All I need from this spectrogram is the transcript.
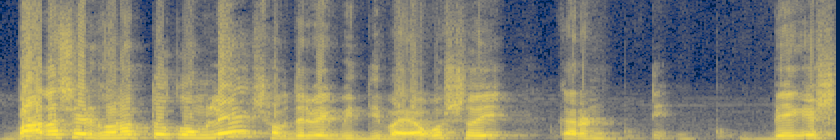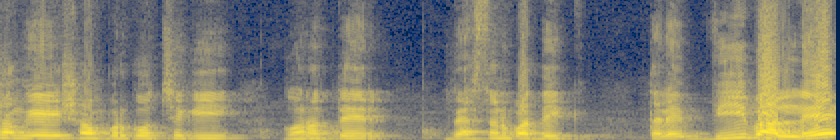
বাতাসের ঘনত্ব কমলে শব্দের বেগ বৃদ্ধি পায়, অবশ্যই। কারণ বেগের সঙ্গে সম্পর্ক হচ্ছে কি? ঘনত্বের ব্যস্তানুপাতিক। তাহলে ভি বাড়লে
